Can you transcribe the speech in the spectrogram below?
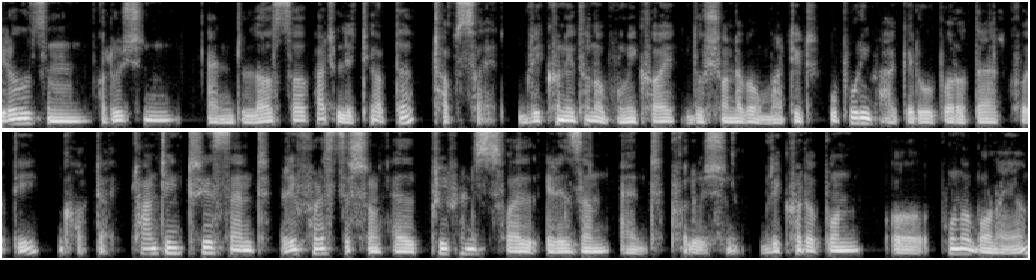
erosion, pollution, and loss of fertility of the topsoil বৃক্ষ নিধন ও ভূমিক্ষয়, দূষণ এবং মাটির উপরিভাগের উর্বরতার ক্ষতি ঘটায়। Planting trees and reforestation help prevent soil erosion and pollution বৃক্ষরোপণ ও পুনর্বনায়ন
